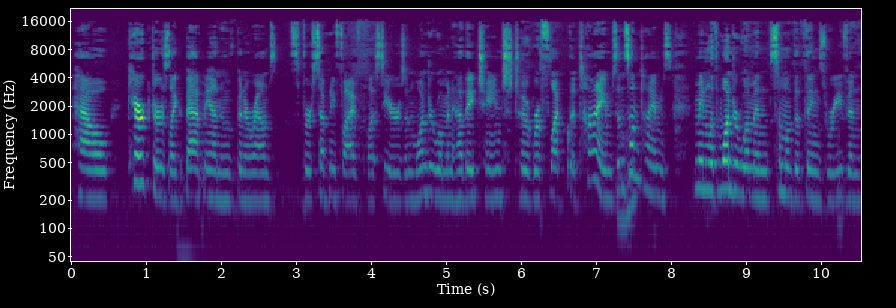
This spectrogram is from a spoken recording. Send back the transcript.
how characters like Batman, who've been around for 75 plus years, and Wonder Woman, how they change to reflect the times. And sometimes, I mean, with Wonder Woman, some of the things were even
